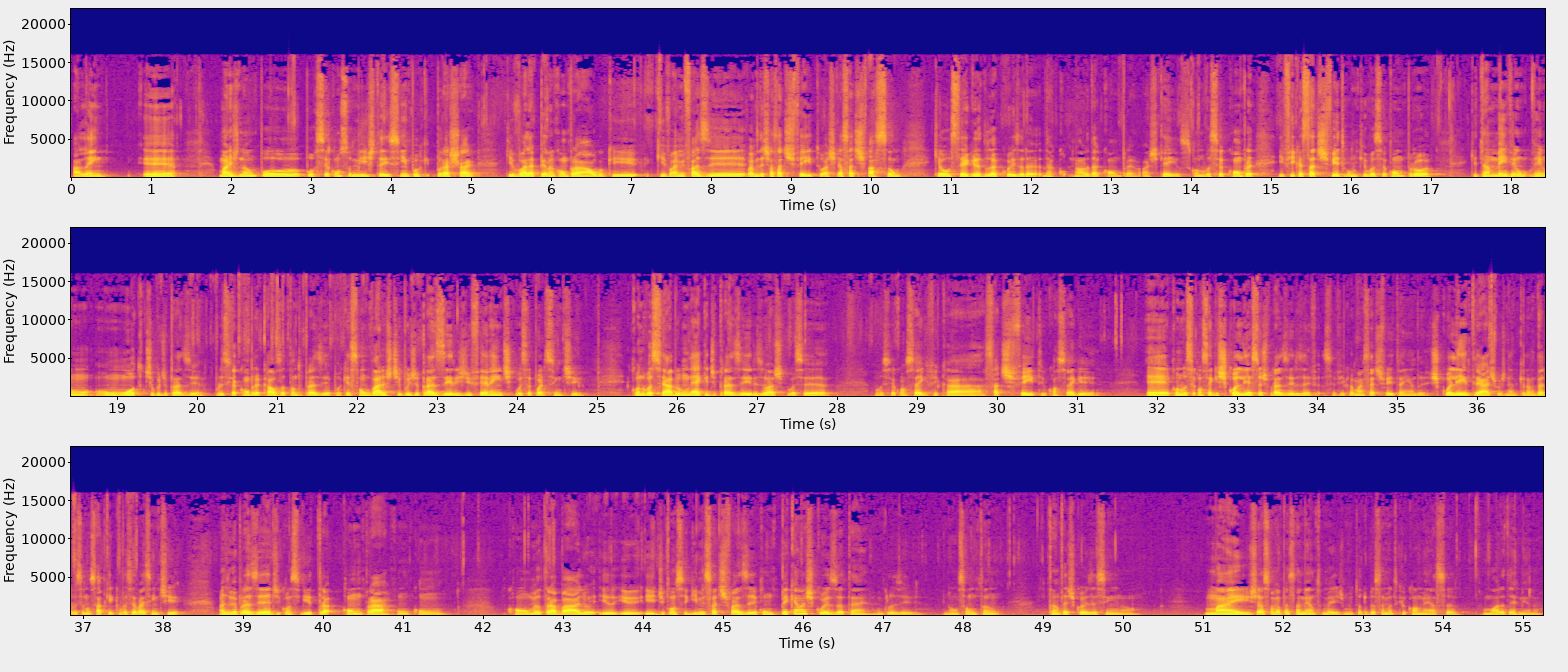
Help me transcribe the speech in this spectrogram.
além. É, mas não por, por ser consumista, e sim por, por achar que vale a pena comprar algo que, que vai me fazer, vai me deixar satisfeito. Acho que a satisfação que é o segredo da coisa da, da, na hora da compra. Acho que é isso. Quando você compra e fica satisfeito com o que você comprou, que também vem, vem um, um, outro tipo de prazer. Por isso que a compra causa tanto prazer, porque são vários tipos de prazeres diferentes que você pode sentir. Quando você abre um leque de prazeres, eu acho que você, você consegue ficar satisfeito e consegue é, quando você consegue escolher seus prazeres, você fica mais satisfeito ainda. Escolher entre aspas, né? Porque na verdade você não sabe o que, que você vai sentir. Mas o meu prazer é de conseguir comprar com, com, com o meu trabalho e, e, e, de conseguir me satisfazer com pequenas coisas até, inclusive. Não são tão, tantas coisas assim, não. Mas é só meu pensamento mesmo. E todo pensamento que começa, uma hora termina.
